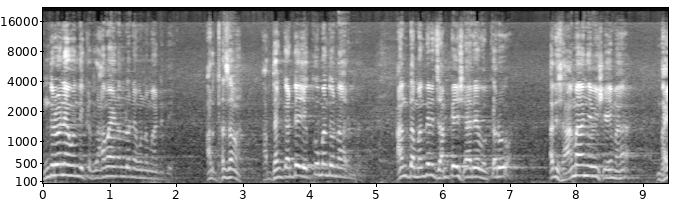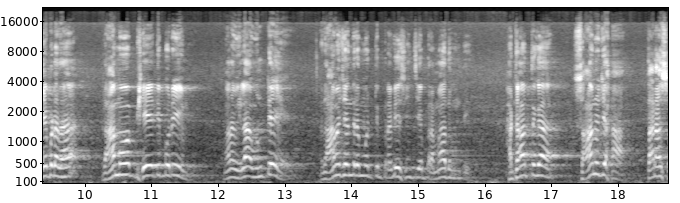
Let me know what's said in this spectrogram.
ఇందులోనే ఉంది ఇక్కడ రామాయణంలోనే ఉన్న మాట ఇది. అర్థ అర్థం కంటే ఎక్కువ మంది ఉన్నారు అంతమందిని చంపేశారే ఒక్కరు. అది సామాన్య విషయమా? భయపడరా? రామోభ్యేతి పురీం. మనం ఇలా ఉంటే రామచంద్రమూర్తి ప్రవేశించే ప్రమాదం ఉంది. హఠాత్తుగా సానుజ తరస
